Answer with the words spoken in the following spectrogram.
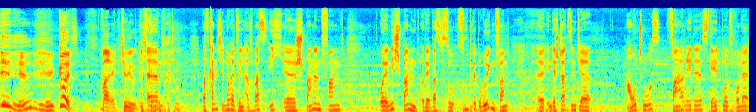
gut. Marek, Entschuldigung, ich bin Ähm, wirklich betrunken. Was kann ich denn noch erzählen? Also was ich äh, spannend fand, oder nicht spannend, oder was ich so super beruhigend fand, äh, in der Stadt sind ja Autos, Fahrräder, Skateboards, Roller,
